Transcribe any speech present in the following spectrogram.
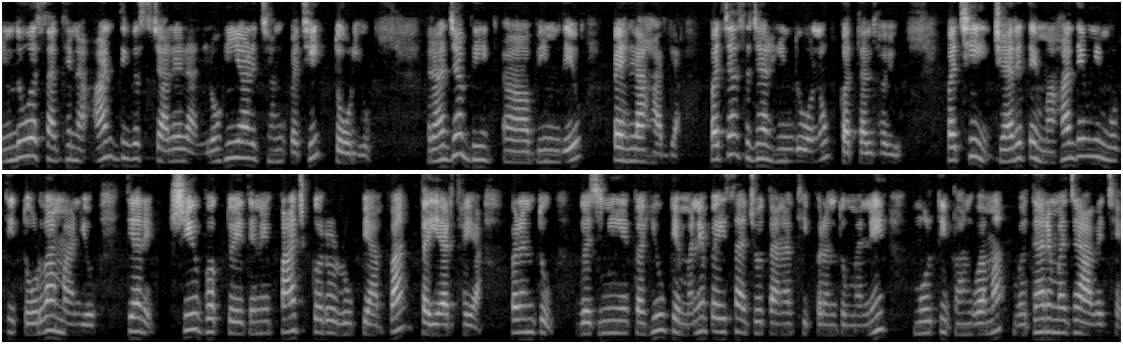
હિન્દુઓ સાથેના આઠ દિવસ ચાલેલા લોહિયાળ જંગ પછી તોડ્યો. રાજા ભીમદેવ પહેલા હાર્યા. પચાસ હજાર હિન્દુઓનું કતલ થયું. પછી જ્યારે તે મહાદેવની મૂર્તિ તોડવા માંડ્યો, ત્યારે શિવ ભક્તોએ તેને પાંચ કરોડ રૂપિયા આપવા તૈયાર થયા. પરંતુ ગજનીએ કહ્યું કે, મને પૈસા જોતા નથી, પરંતુ મને મૂર્તિ ભાંગવામાં વધારે મજા આવે છે.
